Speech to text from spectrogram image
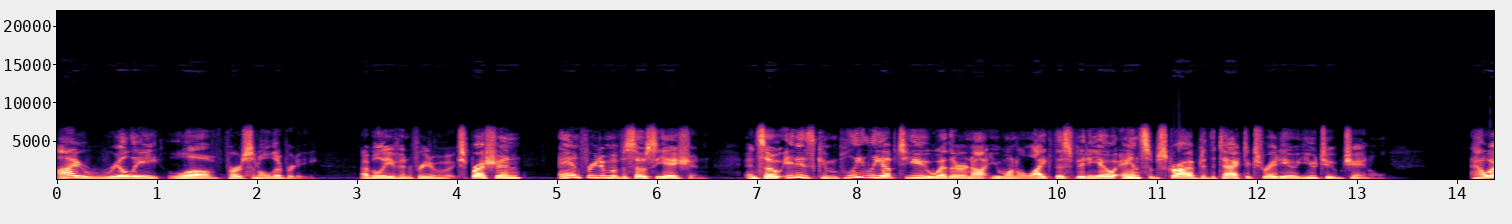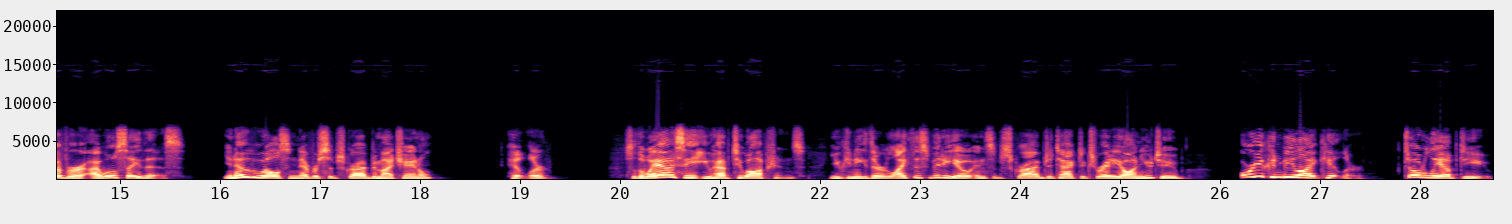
I really love personal liberty. I believe in freedom of expression and freedom of association. And so it is completely up to you whether or not you want to like this video and subscribe to the Tactics Radio YouTube channel. However, I will say this. You know who else never subscribed to my channel? Hitler. So the way I see it, you have two options. You can either like this video and subscribe to Tactics Radio on YouTube, or you can be like Hitler. Totally up to you.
